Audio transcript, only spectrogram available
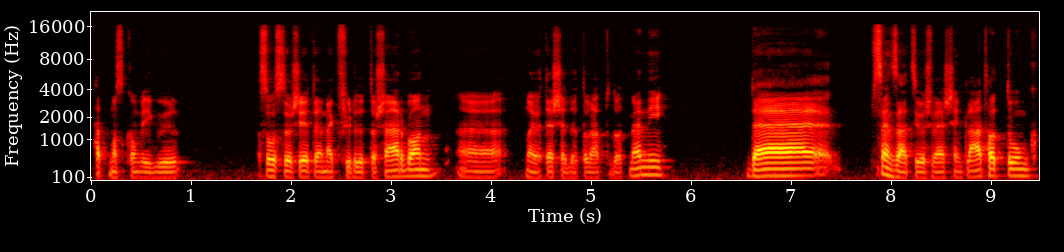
hát Moszkon végül a szószoros értelme megfürdött a sárban, nagyot esetben tovább tudott menni, de szenzációs versenyt láthattunk,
